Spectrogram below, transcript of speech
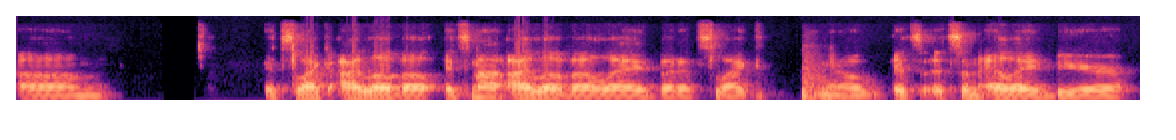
Um it's like i love L- it's not i love la but it's like you know it's it's an la beer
